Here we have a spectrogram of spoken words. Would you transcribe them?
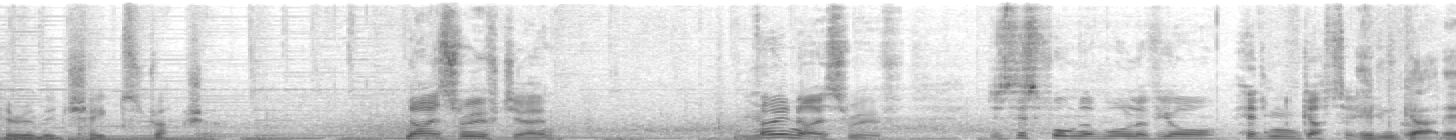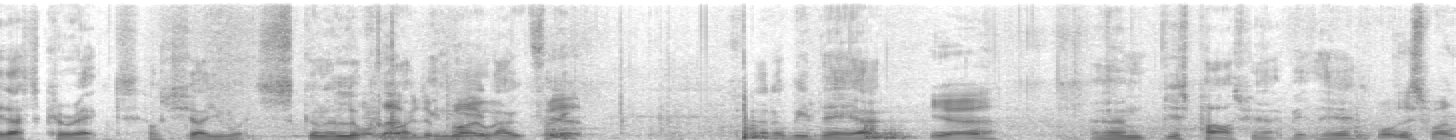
pyramid-shaped structure. Nice roof, Joe. Very nice roof. Does this form the wall of your hidden gutter? Hidden gutter, that's correct. I'll show you what it's going to look What, like in here, plywood? hopefully. Yeah. That'll be there. Yeah. Um, just pass me that bit there. What, this one?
